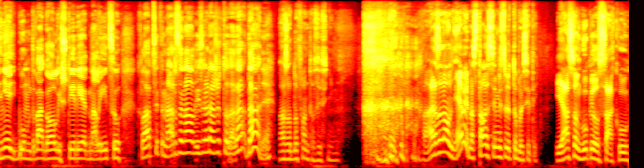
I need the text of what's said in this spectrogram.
Hneď bum, 2 góly, 4-1 lícu. Chlapci, ten Arsenal vyzerá, že to dá, dá, dá ne? Nazad do fantasy s ním. Arsenal neviem, a stále si myslím, že to bude City. Ja som kúpil Saku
